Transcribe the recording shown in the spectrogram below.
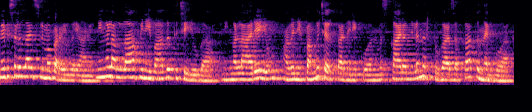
നബി സല്ലല്ലാഹു വസല്ലം പറയുകയാണ് നിങ്ങൾ അള്ളാഹുവിന് ഇബാദത്ത് ചെയ്യുക. നിങ്ങൾ ആരെയും അവനിൽ പങ്കു ചേർക്കാതിരിക്കുക. നമസ്കാരം നിലനിർത്തുക സക്കാത്ത് നൽകുക.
